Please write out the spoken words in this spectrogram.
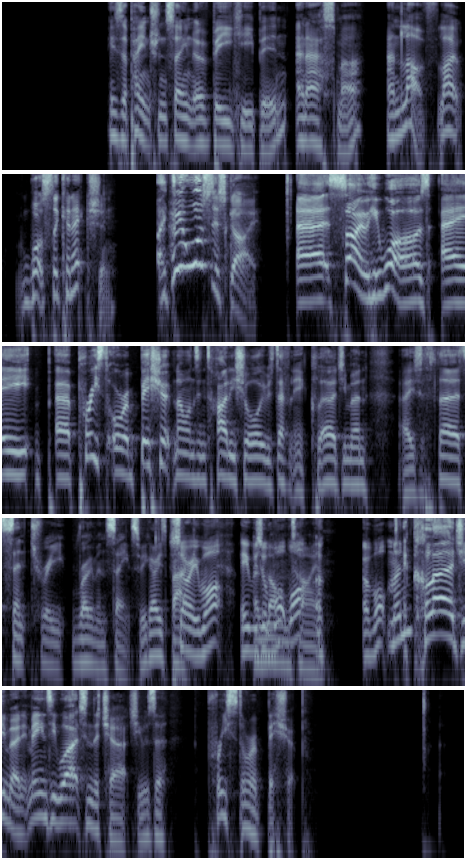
he's a patron saint of beekeeping and asthma and love? Like, what's the connection? Who was this guy? Uh, so he was a, a priest or a bishop. No one's entirely sure. He was definitely a clergyman. Uh, he's a third century Roman saint. So he goes back. Sorry, what? He was a a, what? long What? time. A, a what man? A clergyman. It means he worked in the church. He was a priest or a bishop.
